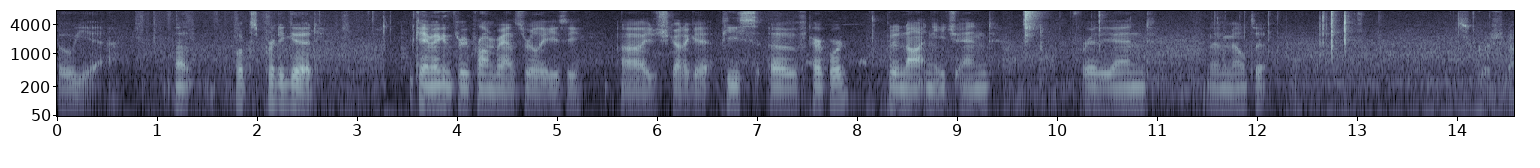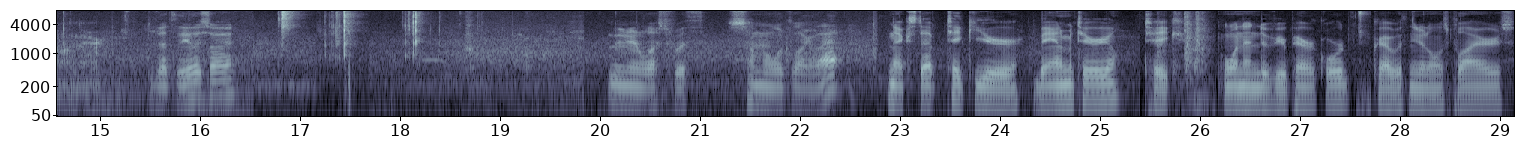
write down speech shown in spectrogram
Oh yeah, that looks pretty good. Okay, making three prong bands is really easy. Uh, you just gotta get a piece of paracord, put a knot in each end, fray the end, and then melt it. Squish it on there. Do that to the other side. Then you're left with something to look like that. Next step, take your band material, take one end of your paracord, grab it with needle nose pliers,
